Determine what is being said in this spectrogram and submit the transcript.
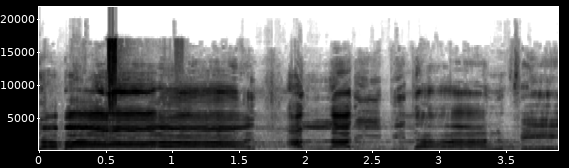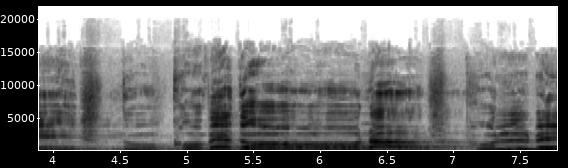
সবাই আল্লাহরই বিধান পে দুঃখ বেদনা ভুলবে।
